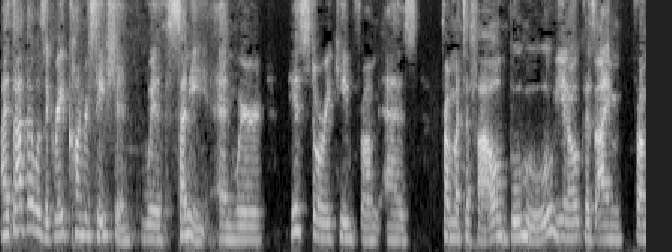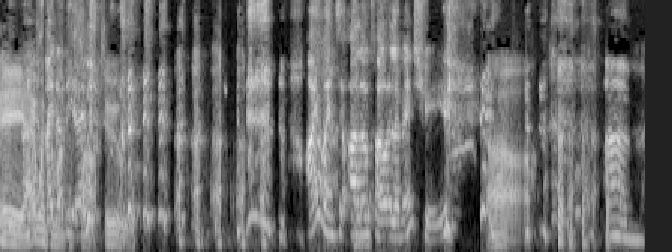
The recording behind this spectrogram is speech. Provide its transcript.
I thought that was a great conversation with Sonny and where his story came from as from Matafao, boohoo, you know, because I'm from. Hey, I went to Matafao too. I went to Alofau Elementary. oh. um,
